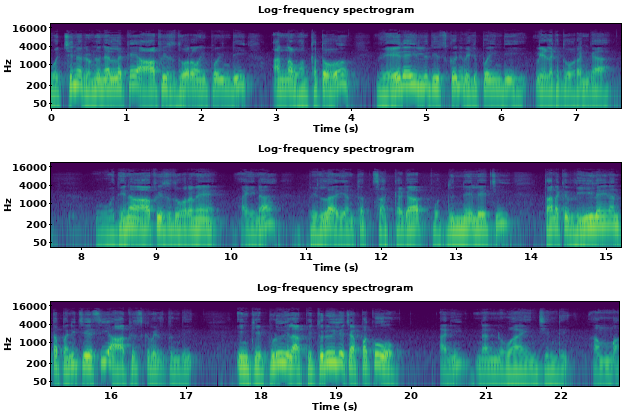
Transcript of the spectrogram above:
వచ్చిన రెండు నెలలకే ఆఫీస్ దూరం అయిపోయింది అన్న వంకతో వేరే ఇల్లు తీసుకొని వెళ్ళిపోయింది వీళ్ళకి దూరంగా. వదిన ఆఫీసు దూరమే. అయినా పిల్ల ఎంత చక్కగా పొద్దున్నే లేచి తనకి వీలైనంత పని చేసి ఆఫీస్కి వెళ్తుంది. ఇంకెప్పుడు ఇలా పితురులు చెప్పకు అని నన్ను వాయించింది అమ్మ.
